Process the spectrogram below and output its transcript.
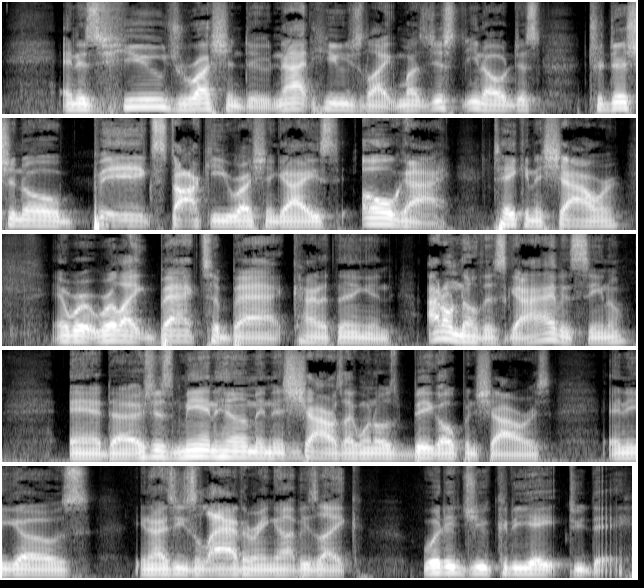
and this huge Russian dude, not huge like much, just you know, just traditional big stocky Russian guy. He's old guy taking a shower, and we're we're like back to back kind of thing. And I don't know this guy. I haven't seen him, and uh, it's just me and him in this shower. It's like one of those big open showers, and he goes, you know, as he's lathering up, he's like, "What did you create today?"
